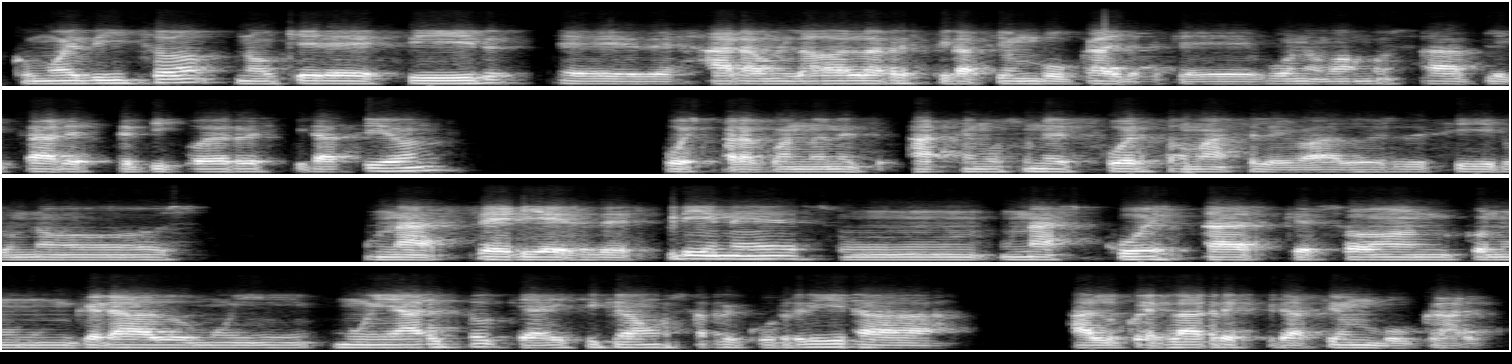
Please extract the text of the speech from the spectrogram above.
Como he dicho, no quiere decir eh, dejar a un lado la respiración bucal, ya que, bueno, vamos a aplicar este tipo de respiración pues para cuando hacemos un esfuerzo más elevado, es decir, unos, unas series de sprints, unas cuestas que son con un grado muy, muy alto, que ahí sí que vamos a recurrir a, a lo que es la respiración bucal.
